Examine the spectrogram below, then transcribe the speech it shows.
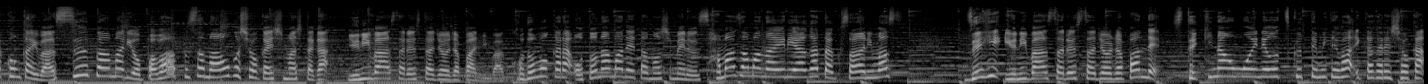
さあ今回はスーパーマリオパワーアップサマーをご紹介しましたがユニバーサル・スタジオ・ジャパンには子供から大人まで楽しめるさまざまなエリアがたくさんあります。ぜひユニバーサル・スタジオ・ジャパンで素敵な思い出を作ってみてはいかがでしょうか。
